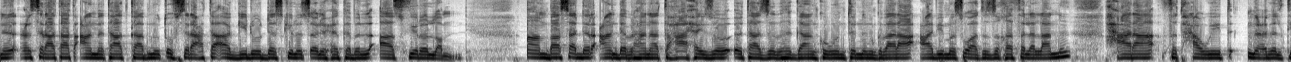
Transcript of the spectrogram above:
ንዕስራታት ዓመታት ካብ ንጡፍ ስራሕ ተኣጊዱ ደስኪሉ ጸኒሑ ክብል ኣስፊሩ ኣሎ ኣምባሳደር ዓንደ ብርሃን ተሓሒዙ እታ ዝብህጋን ክውንቲ ንምግባራ ዓብዪ መስዋዕቲ ዝኸፈለላን ሓራ ፍትሓዊት ምዕብልቲ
